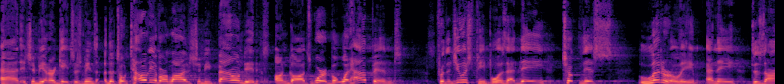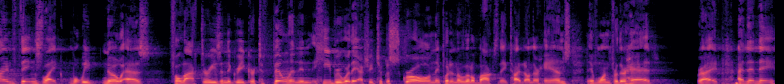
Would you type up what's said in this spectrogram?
and it should be on our gates, which means the totality of our lives should be founded on God's word. But what happened for the Jewish people is that they took this literally, and they designed things like what we know as phylacteries in the Greek or tefillin in Hebrew, where they actually took a scroll and they put it in a little box and they tied it on their hands. They have one for their head, right? And then they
